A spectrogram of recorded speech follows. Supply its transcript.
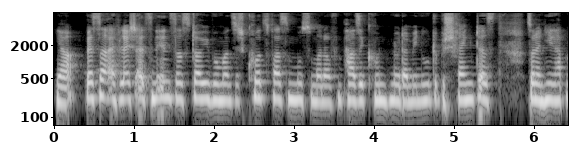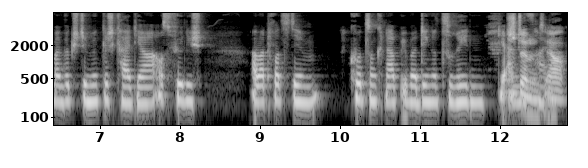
ja, besser vielleicht als eine Insta-Story, wo man sich kurz fassen muss und man auf ein paar Sekunden oder Minute beschränkt ist, sondern hier hat man wirklich die Möglichkeit, ja, ausführlich, aber trotzdem kurz und knapp über Dinge zu reden, die Stimmt, ja.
